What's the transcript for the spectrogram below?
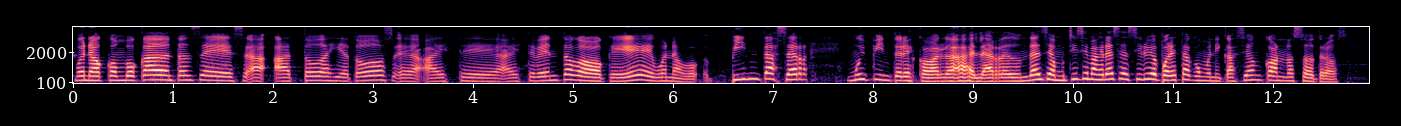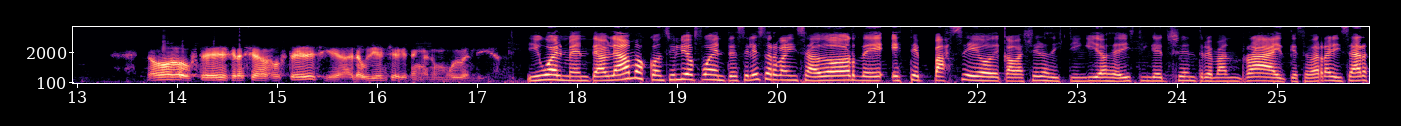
bueno, convocado entonces a, a todas y a todos eh, a este a este evento que bueno pinta ser muy pintoresco, valga la redundancia. Muchísimas gracias Silvio por esta comunicación con nosotros. No, a ustedes, gracias a ustedes y a la audiencia que tengan un muy buen día. Igualmente, hablábamos con Silvio Fuentes, él es organizador de este paseo de caballeros distinguidos de Distinguished Gentleman Ride que se va a realizar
